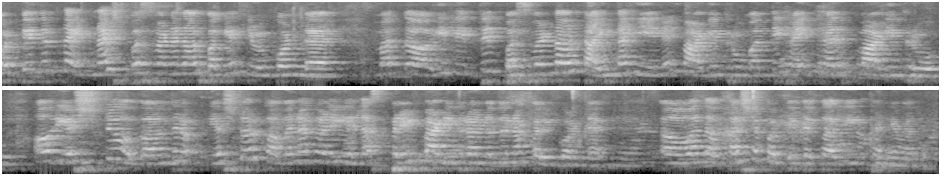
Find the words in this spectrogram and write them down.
ಕೊಟ್ಟಿದ್ರಿಂದ ಇನ್ನಷ್ಟು ಬಸವಣ್ಣನವ್ರ ಬಗ್ಗೆ ತಿಳ್ಕೊಂಡೆ. ಮತ್ತು ಇಲ್ಲಿ ಇದ್ದಿದ್ದ ಬಸವಣ್ಣ ಅವ್ರ ಟೈಮ್ನಾಗ ಏನೇನ್ ಮಾಡಿದ್ರು ಮತ್ತೆ ಹೆಂಗೆ ಹೆಲ್ಪ್ ಮಾಡಿದ್ರು, ಅವ್ರು ಎಷ್ಟು ಅಂದ್ರೆ ಎಷ್ಟೋರ್ ಕವನಗಳಿಗೆಲ್ಲ ಸ್ಪ್ರೆಡ್ ಮಾಡಿದ್ರು ಅನ್ನೋದನ್ನ ಕಲ್ಕೊಂಡೆ. ಒಂದ್ ಅವಕಾಶ ಕೊಟ್ಟಿದ್ದಕ್ಕಾಗಿ ಧನ್ಯವಾದಗಳು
